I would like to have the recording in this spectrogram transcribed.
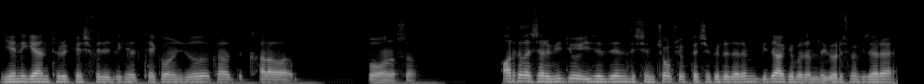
Yeni gen türü keşfedildi. Tek oyunculu kara, kara bonusu. Arkadaşlar videoyu izlediğiniz için çok çok teşekkür ederim. Bir dahaki bölümde görüşmek üzere.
